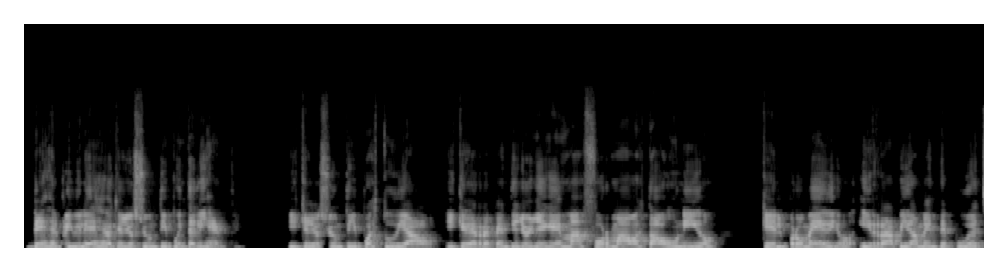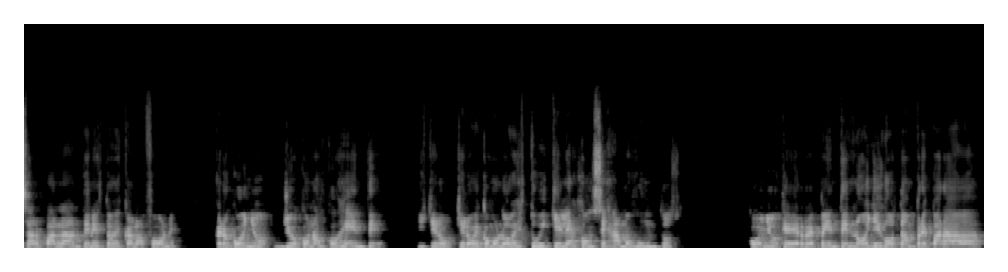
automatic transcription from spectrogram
desde el privilegio de que yo soy un tipo inteligente y que yo soy un tipo estudiado y que de repente yo llegué más formado a Estados Unidos que el promedio y rápidamente pude echar para adelante en estos escalafones. Pero coño, yo conozco gente y quiero, quiero ver cómo lo ves tú y qué le aconsejamos juntos. Coño, que de repente no llegó tan preparada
